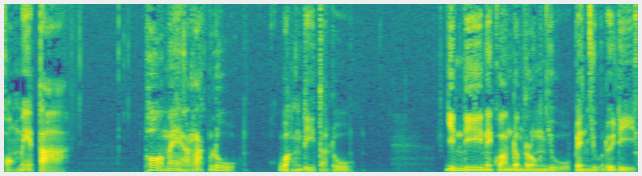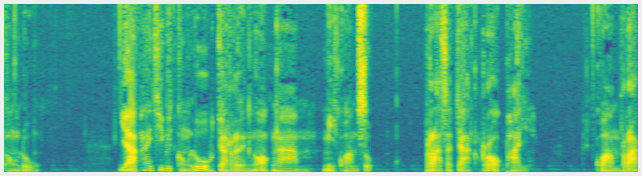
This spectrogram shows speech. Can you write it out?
ของเมตตา พ่อแม่รักลูก หวังดีต่อลูก ยินดีในความดำรงอยู่เป็นอยู่ด้วยดีของลูก อยากให้ชีวิตของลูกเจริญงอกงาม มีความสุข ปราศจากโรคภัย ความรัก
